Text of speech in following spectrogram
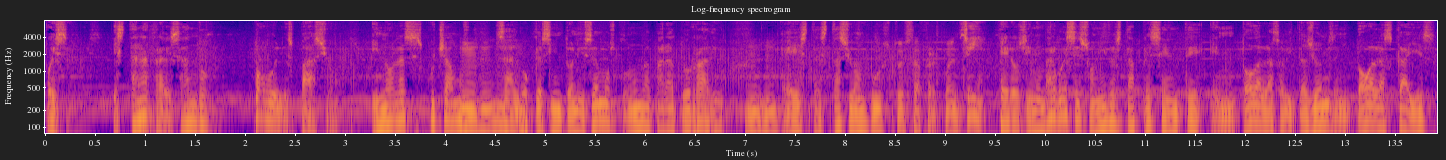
pues están atravesando todo el espacio y no las escuchamos, salvo que sintonicemos con un aparato radio esta estación. Justo esa frecuencia. Sí, pero sin embargo ese sonido está presente en todas las habitaciones, en todas las calles,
